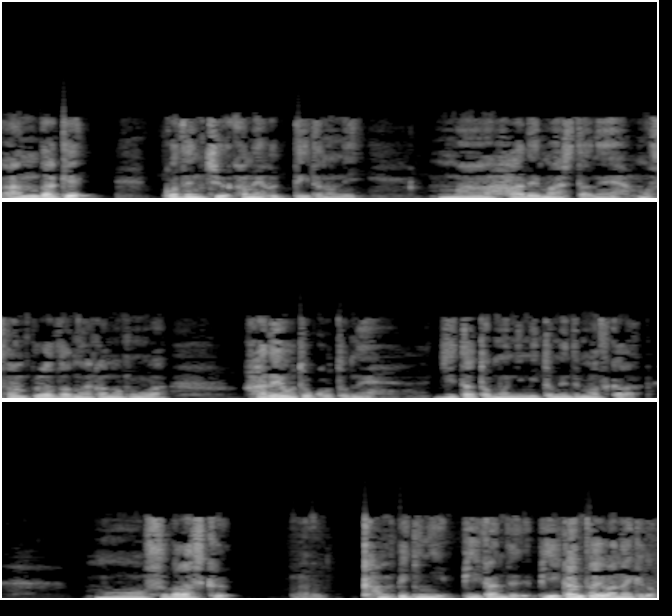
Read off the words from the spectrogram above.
あんだけ午前中雨降っていたのに、まあ晴れましたね。もうサンプラザ中野くんは、晴れ男とね、自他ともに認めてますから、もう素晴らしく、完璧にピーカンで、ピーカンとは言わないけど、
